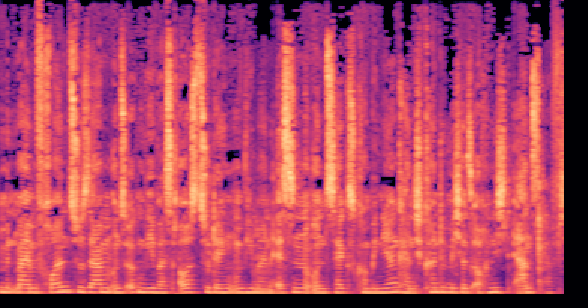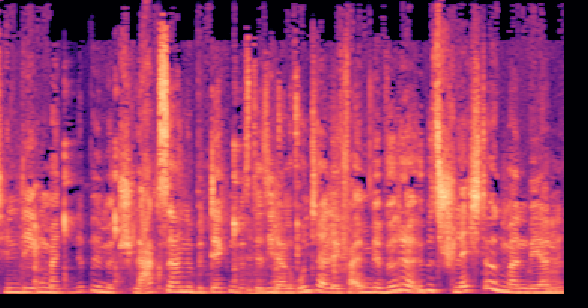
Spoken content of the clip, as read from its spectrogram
mit meinem Freund zusammen uns irgendwie was auszudenken, wie man Essen und Sex kombinieren kann. Ich könnte mich jetzt auch nicht ernsthaft hinlegen, meine Nippel mit Schlagsahne bedecken, dass der sie dann runterlegt. Vor allem, mir würde da übelst schlecht irgendwann werden.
